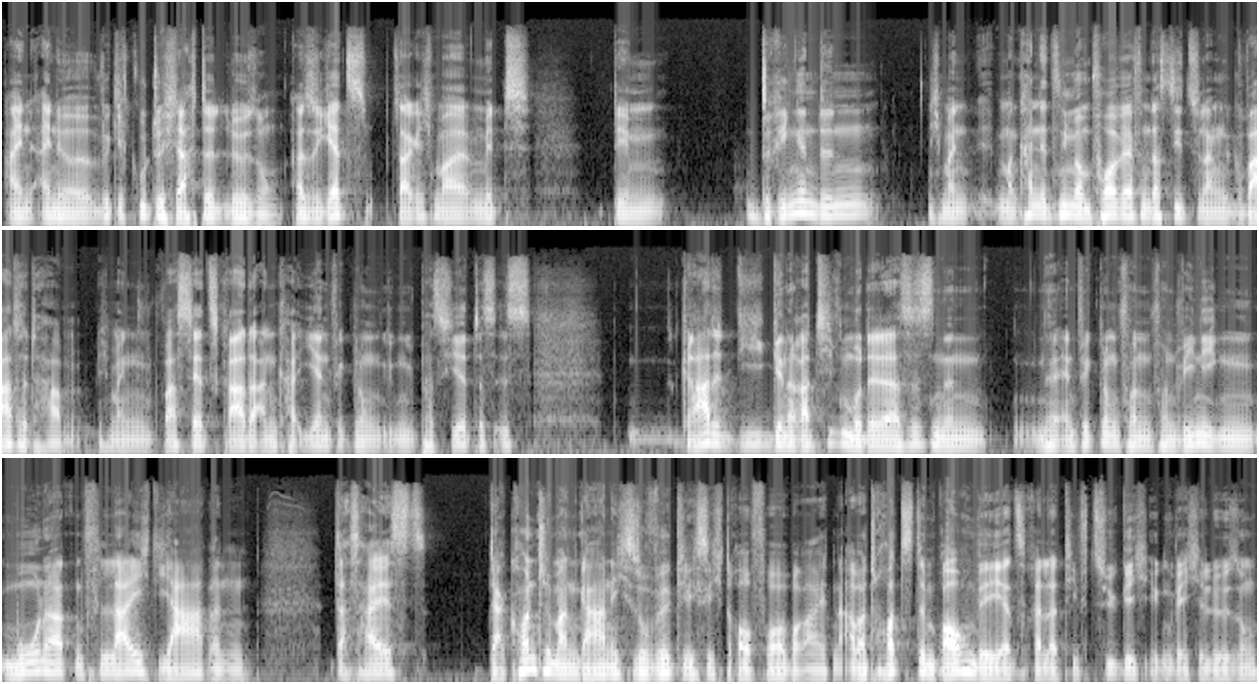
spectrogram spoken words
ein, eine wirklich gut durchdachte Lösung. Also jetzt, sage ich mal, mit dem dringenden, ich meine, man kann jetzt niemandem vorwerfen, dass die zu lange gewartet haben. Ich meine, was jetzt gerade an KI-Entwicklung irgendwie passiert, das ist gerade die generativen Modelle, das ist eine, eine Entwicklung von, von wenigen Monaten, vielleicht Jahren. Das heißt, da konnte man gar nicht so wirklich sich drauf vorbereiten. Aber trotzdem brauchen wir jetzt relativ zügig irgendwelche Lösungen.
